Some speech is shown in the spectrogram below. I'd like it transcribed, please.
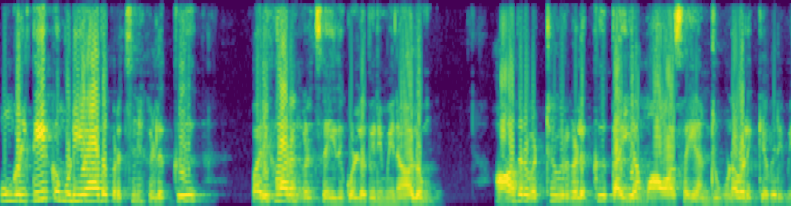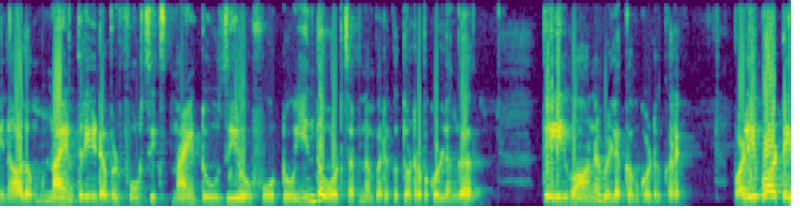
உங்கள் தீர்க்க முடியாத பிரச்சனைகளுக்கு பரிகாரங்கள் செய்து கொள்ள விரும்பினாலும் ஆதரவற்றவர்களுக்கு தை அமாவாசை அன்று உணவளிக்க விரும்பினாலும் nine three double four six nine two zero four two இந்த வாட்ஸ்அப் நம்பருக்கு தொடர்பு கொள்ளுங்க. தெளிவான விளக்கம் கொடுக்கிறேன். வழிபாட்டை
